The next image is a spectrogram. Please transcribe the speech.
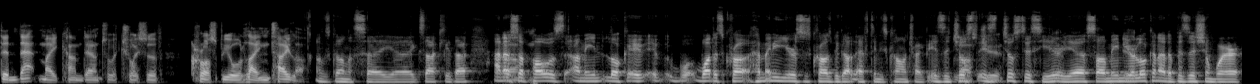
then that may come down to a choice of Crosby or Lane Taylor. I was gonna say yeah, exactly that. And Um, I suppose, I mean, look, it, it, what is Cros- how many years has Crosby got left in his contract? Is it just is it just this year? Yeah. So I mean, you're looking at a position where.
